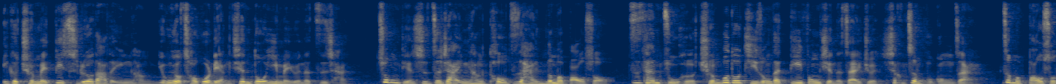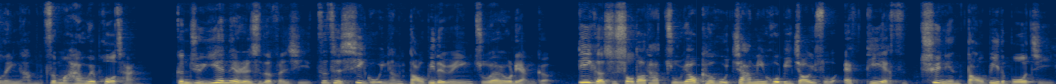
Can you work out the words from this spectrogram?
一个全美第十六大的银行，拥有超过两千多亿美元的资产。重点是这家银行投资还那么保守，资产组合全部都集中在低风险的债券，像政府公债。这么保守的银行，怎么还会破产？根据业内人士的分析，这次细谷银行倒闭的原因主要有两个。第一个是受到它主要客户加密货币交易所 FTX 去年倒闭的波及，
